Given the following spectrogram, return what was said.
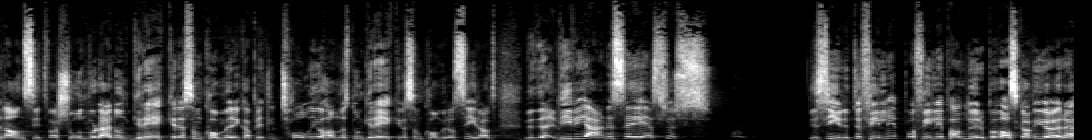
en annen situasjon hvor det er noen grekere som kommer i kapittel 12 i Johannes, noen grekere som kommer og sier at vi vil gjerne se Jesus. De sier det til Philip, og Philip han lurer på hva skal vi gjøre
